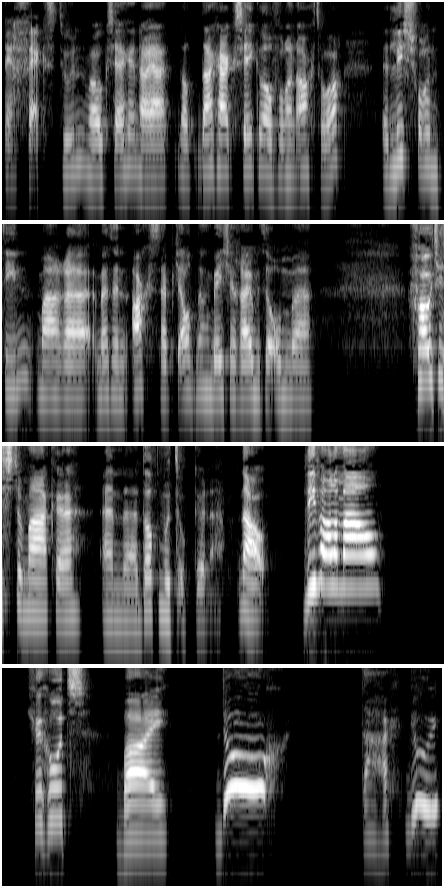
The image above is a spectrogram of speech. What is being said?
perfect doen, wou ik zeggen. Nou ja, dat, daar ga ik zeker wel voor een 8 hoor. Het liefst voor een 10. Maar uh, met een 8 heb je altijd nog een beetje ruimte om uh, foutjes te maken. En uh, dat moet ook kunnen. Nou, lief allemaal. Gegroet. Bye. Doeg. Dag. Doei.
